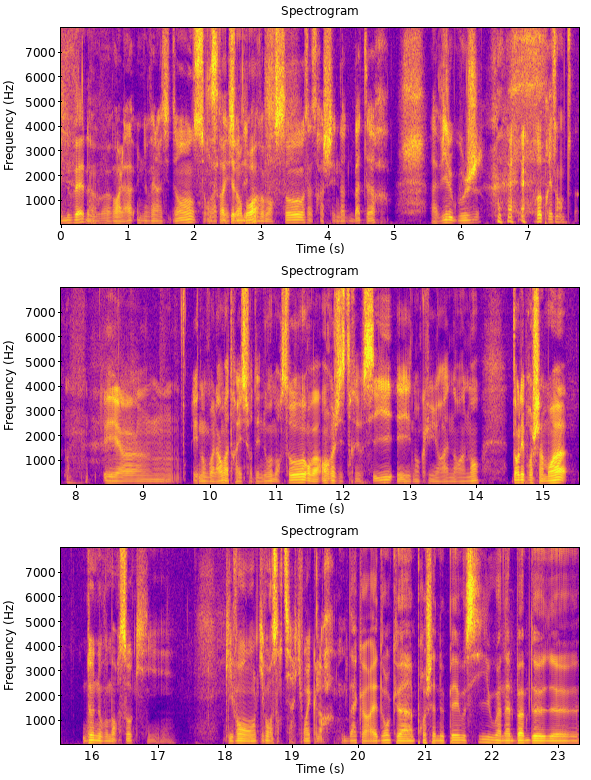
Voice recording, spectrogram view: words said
Une nouvelle Euh, voilà, une nouvelle résidence. On va sera à travailler quel sur des nouveaux morceaux. Ça sera chez notre batteur, à Villegouge. Représente. Et, euh, et donc voilà, on va travailler sur des nouveaux morceaux. On va enregistrer aussi. Et donc il y aura normalement, dans les prochains mois, de nouveaux morceaux qui, qui, vont, qui vont sortir, qui vont éclore. D'accord. Et donc un prochain EP aussi ou un album de, de-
